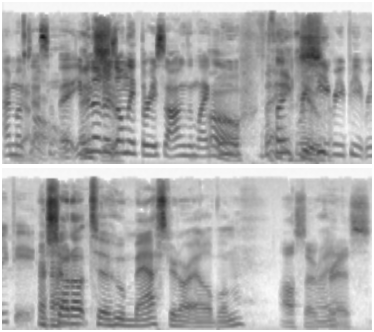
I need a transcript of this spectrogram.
I'm obsessed Oh, with it. Even thank though there's only three songs, I'm like, Oh, ooh, thank you. repeat, repeat, repeat. And shout out to who mastered our album. Also, Right. Chris.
